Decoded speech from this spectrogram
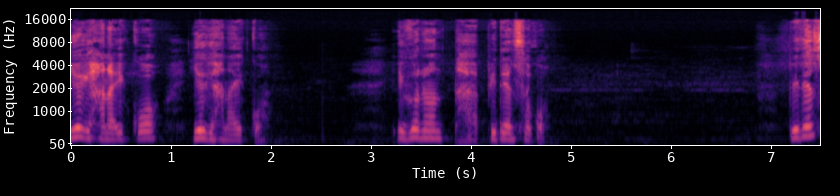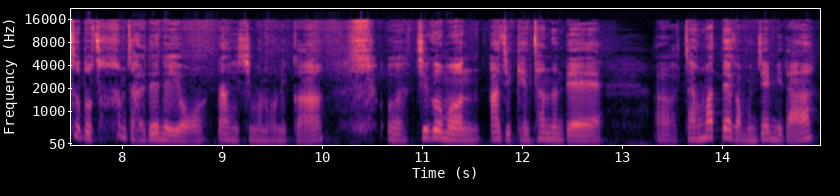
여기 하나 있고 여기 하나 있고 이거는 다 비덴스고 비덴스도 참 잘 되네요. 땅에 심어 놓으니까 어, 지금은 아직 괜찮는데 어, 장마 때가 문제입니다.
